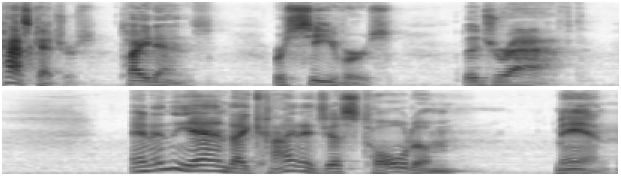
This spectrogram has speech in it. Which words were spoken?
pass catchers, tight ends, receivers, the draft. And in the end, I kind of just told him, man,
